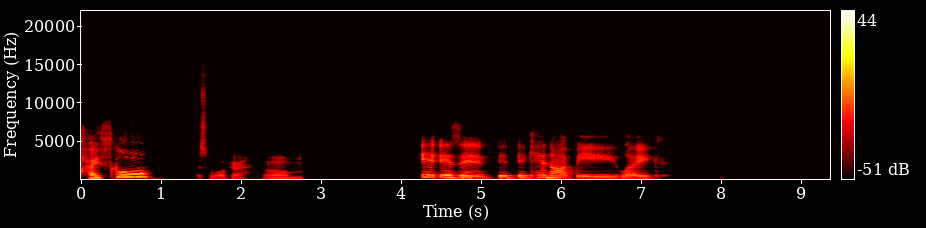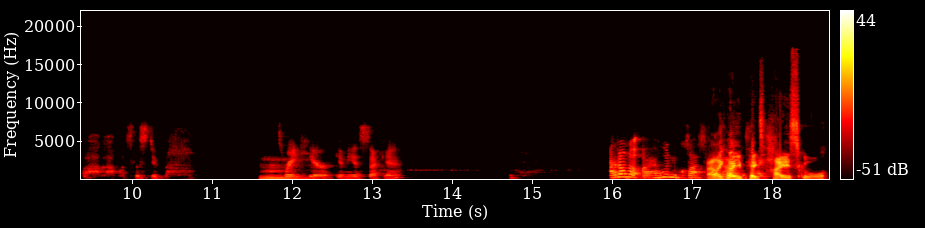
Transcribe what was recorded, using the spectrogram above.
High school? High school. Okay. Um. It isn't. It it cannot be like. Oh God, what's the stupid? It's right hmm. here. Give me a second. I don't know. I wouldn't classify. I like how you picked high school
